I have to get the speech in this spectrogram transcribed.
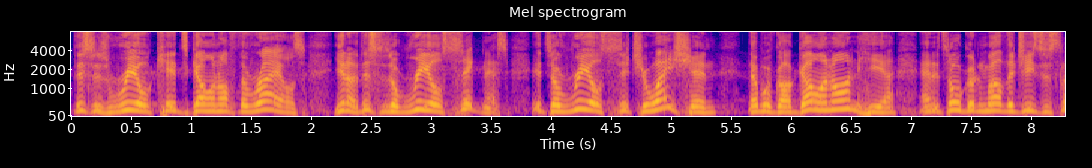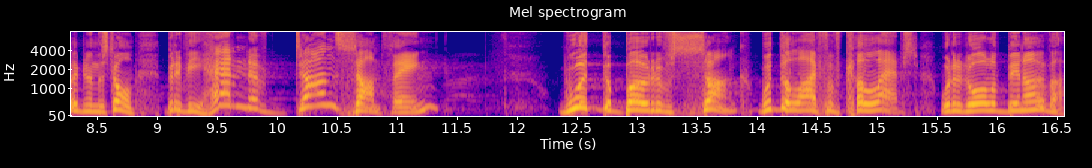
This is real kids going off the rails. You know, this is a real sickness. It's a real situation that we've got going on here, and it's all good and well that Jesus sleeping in the storm. But if he hadn't have done something, would the boat have sunk? Would the life have collapsed? Would it all have been over?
